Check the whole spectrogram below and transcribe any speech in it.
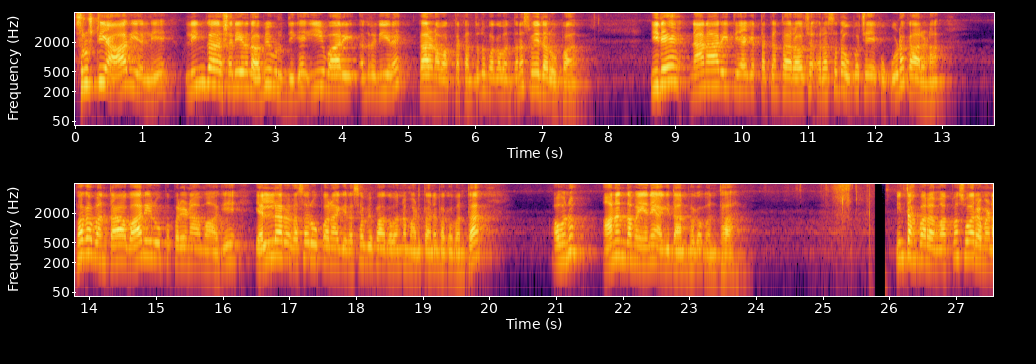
ಸೃಷ್ಟಿಯ ಆದಿಯಲ್ಲಿ ಲಿಂಗ ಶರೀರದ ಅಭಿವೃದ್ಧಿಗೆ ಈ ವಾರಿ ಅಂದರೆ ನೀರೇ ಕಾರಣವಾಗ್ತಕ್ಕಂಥದ್ದು ಭಗವಂತನ ಸ್ವೇದ ರೂಪ ಇದೇ ನಾನಾ ರೀತಿಯಾಗಿರ್ತಕ್ಕಂಥ ರಚ ರಸದ ಉಪಚಯಕ್ಕೂ ಕೂಡ ಕಾರಣ. ಭಗವಂತ ವಾರಿ ರೂಪ ಪರಿಣಾಮ ಆಗಿ ಎಲ್ಲರ ರಸರೂಪನಾಗಿ ರಸ ವಿಭಾಗವನ್ನು ಮಾಡ್ತಾನೆ ಭಗವಂತ. ಅವನು ಆನಂದಮಯನೇ ಆಗಿದ್ದಾನೆ ಭಗವಂತ. ಇಂತಹ ಪರಮಾತ್ಮ ಸ್ವರಮಣ.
